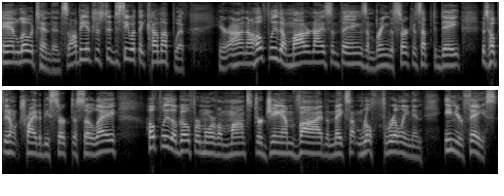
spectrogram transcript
and low attendance. And I'll be interested to see what they come up with. here. Uh, now, hopefully, they'll modernize some things and bring the circus up to date. Just hope they don't try to be Cirque du Soleil. Hopefully, they'll go for more of a monster jam vibe and make something real thrilling and in your face.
